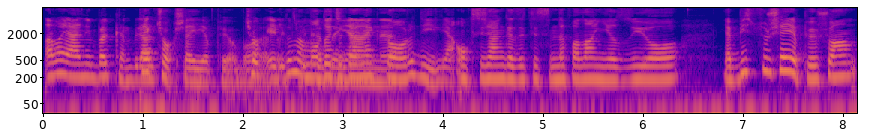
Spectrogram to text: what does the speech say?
Ama yani bakın biraz Pek çok şey yapıyor bu çok arada elit değil mi? Modacı kadın demek yani. doğru değil. Yani Oksijen gazetesinde falan yazıyor. Ya bir sürü şey yapıyor. Şu an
